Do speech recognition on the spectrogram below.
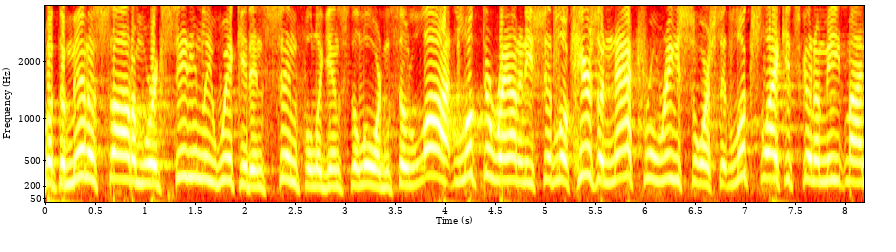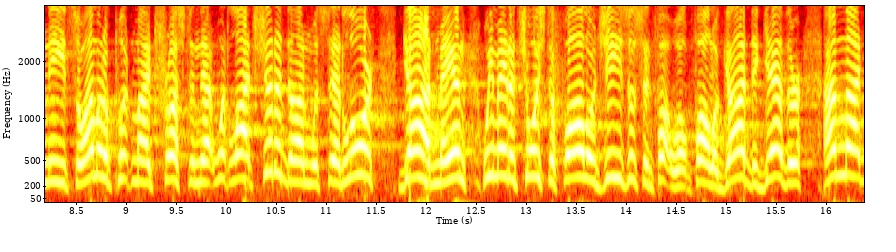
But the men of Sodom were exceedingly wicked and sinful against the Lord. And so Lot looked around and he said, Look, here's a natural resource that looks like it's going to meet my needs, so I'm going to put my trust in that. What Lot should have done was said, Lord, God, man, we made a choice to follow Jesus and fo- well, follow God together. I'm not,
